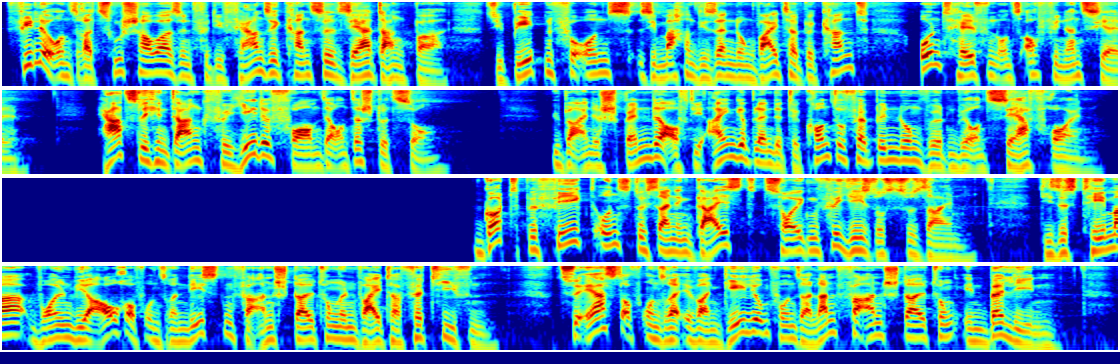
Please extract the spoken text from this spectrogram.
Viele unserer Zuschauer sind für die Fernsehkanzel sehr dankbar. Sie beten für uns, sie machen die Sendung weiter bekannt und helfen uns auch finanziell. Herzlichen Dank für jede Form der Unterstützung. Über eine Spende auf die eingeblendete Kontoverbindung würden wir uns sehr freuen. Gott befähigt uns durch seinen Geist, Zeugen für Jesus zu sein. Dieses Thema wollen wir auch auf unseren nächsten Veranstaltungen weiter vertiefen. Zuerst auf unserer Evangelium für unser Landveranstaltung in Berlin.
